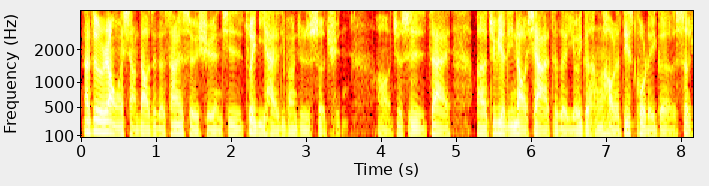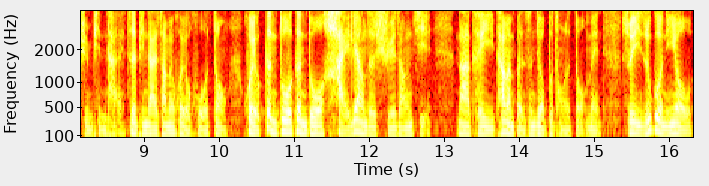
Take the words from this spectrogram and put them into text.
那这就让我想到这个商业思维学院，其实最厉害的地方就是社群。哦，就是在呃 G B 的领导下，这个有一个很好的 Discord 的一个社群平台，这个平台上面会有活动，会有更多更多海量的学长姐，那可以他们本身就有不同的 domain，所以如果你有，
